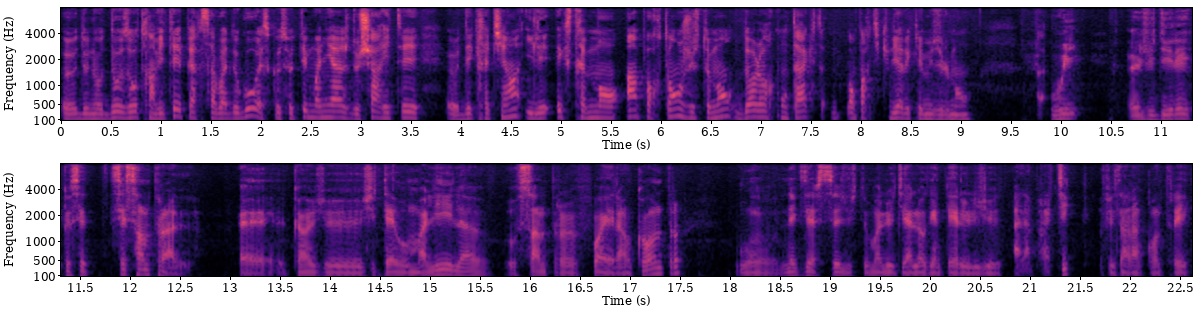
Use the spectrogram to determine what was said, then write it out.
de nos deux autres invités. Père Sawadogo, est-ce que ce témoignage de charité des chrétiens, il est extrêmement important, justement, dans leur contact, en particulier avec les musulmans? Oui, je dirais que c'est central. Euh, quand j'étais au Mali, là, au centre Foi et Rencontre, où on exerçait justement le dialogue interreligieux à la pratique, en faisant rencontrer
